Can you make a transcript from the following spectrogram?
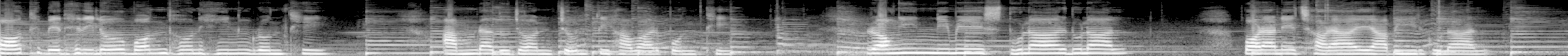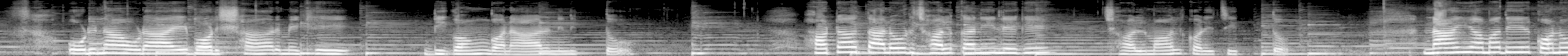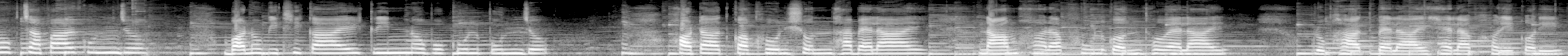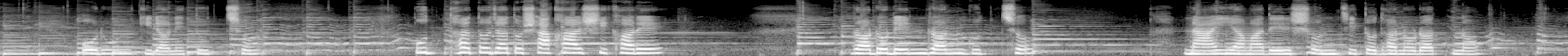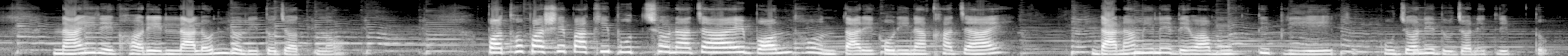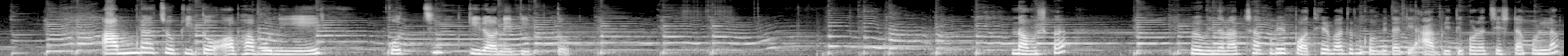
পথ বেঁধে দিল বন্ধনহীন গ্রন্থি। আমরা দুজন চলতি হাওয়ার পন্থী। রঙিন নিমেষ ধুলার দুলাল পরাণে ছড়ায় আবির গুলাল। ওড়না ওড়ায় বর্ষার মেঘে দিগঙ্গনার নৃত্য। হঠাৎ আলোর ঝলকানি লেগে ঝলমল করে চিত্ত। নাই আমাদের কনক চাপার কুঞ্জ। বনবিথিকায় কৃণ্ণ বকুল পুঞ্জ। হঠাৎ কখন সন্ধ্যা বেলায় নামহারা ফুল গন্ধ এলায়। প্রভাত বেলায় হেলা ভরে করে অরুণ কিরণে তুচ্ছ। উদ্ধত যত শাখার শিখরে রডোডেন্ড্রন গুচ্ছ। নাই আমাদের সঞ্চিত ধনরত্ন। নাই রে ঘরের লালন ললিত যত্ন। পথপাশে পাখি পুচ্ছ না চায়, বন্ধন তারে করি না খাঁচায়। ডানা মেলে দেওয়া মুক্তি প্রিয়ের, কুজনে দুজনে তৃপ্ত। আমরা চকিত অভাবনীয়ের, কচ্ছিত কিরণে দীপ্ত। নমস্কার। রবীন্দ্রনাথ ঠাকুরের পথের বাঁধন কবিতাটি আবৃত্তি করার চেষ্টা করলাম।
